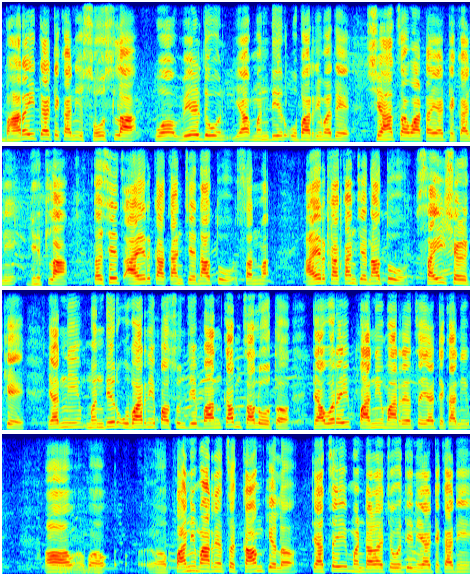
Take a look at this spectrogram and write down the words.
भारही त्या ठिकाणी सोसला व वेळ देऊन या मंदिर उभारणीमध्ये सिंहाचा वाटा या ठिकाणी घेतला. तसेच आयर काकांचे नातू सन्मा आयर काकांचे नातू साई शेळके यांनी मंदिर उभारणीपासून जे बांधकाम चालू होतं त्यावरही पाणी मारण्याचं या ठिकाणी पाणी मारण्याचं काम केलं. त्याचंही मंडळाच्या वतीने या ठिकाणी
